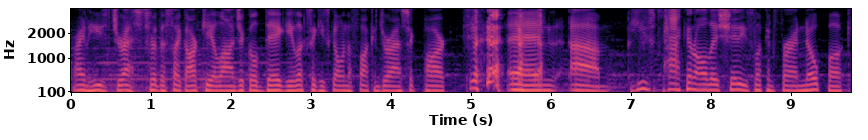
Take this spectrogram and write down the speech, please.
Right? He's dressed for this like archaeological dig. He looks like he's going to fucking Jurassic Park. and um, he's packing all this shit. He's looking for a notebook.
